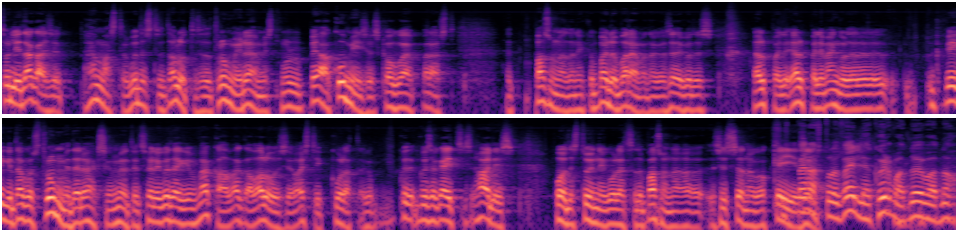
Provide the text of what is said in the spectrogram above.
tuli tagasi, et hämmastav, kuidas te talute seda trummi löömist, mul pea kumises kogu aeg pärast et pasunad on ikka palju paremad, aga see, kuidas jalgpalli, jalgpallimängudel keegi tagus trummi terve üheksakümmend minutit, see oli kuidagi väga-väga valus ja vastik kuulata, aga kui, kui sa käid siis haalis poolteist tunni, kuuled seda pasuna, siis see on nagu okei okay.. pärast tuled välja, kõrvad löövad, noh.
